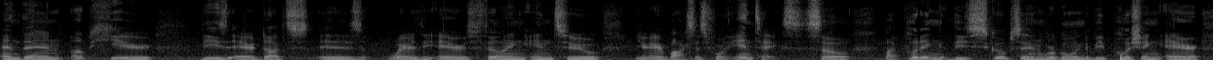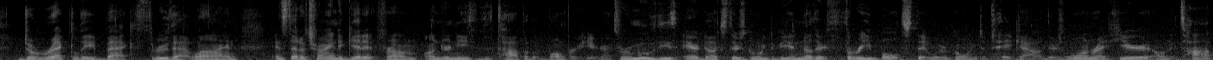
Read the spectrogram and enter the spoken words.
And then up here these air ducts is where the air is filling into your air boxes for the intakes. So by putting these scoops in, we're going to be pushing air directly back through that line instead of trying to get it from underneath the top of the bumper here. To remove these air ducts, there's going to be another three bolts that we're going to take out. There's one right here on the top,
